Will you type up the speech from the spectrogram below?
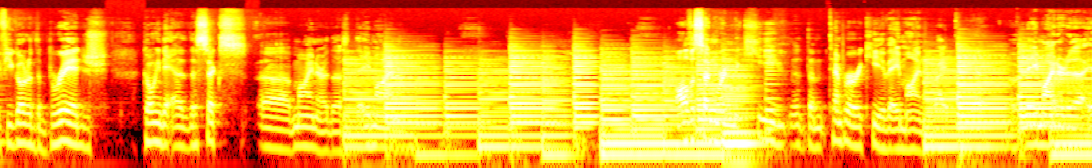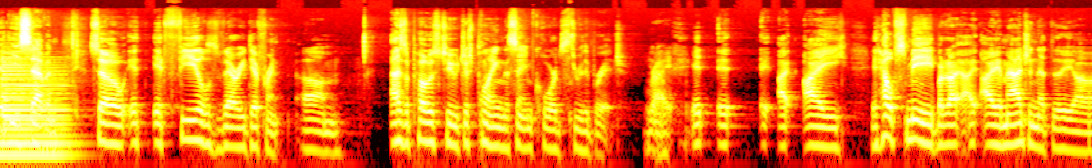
if you go to the bridge, going to uh, the six uh, minor, the, the A minor, all of a sudden we're in the key, the temporary key of A minor, right? Uh, A minor to E7. So it, it feels very different. Um, as opposed to just playing the same chords through the bridge. you know. Right. It, it it I I it helps me, but I I, I imagine that the uh,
